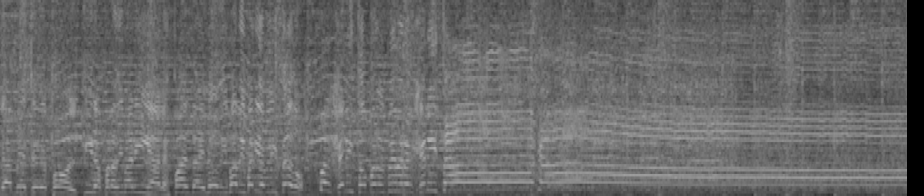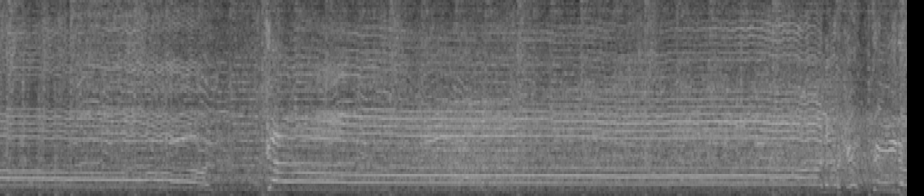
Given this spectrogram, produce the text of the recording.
La mete de Paul, tira para Di María, la espalda de Lodi, va Di María habilitado, va Angelito para el primer Angelito. ¡Gol! ¡Gol! Argentino,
